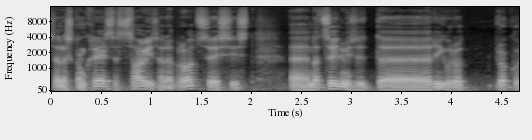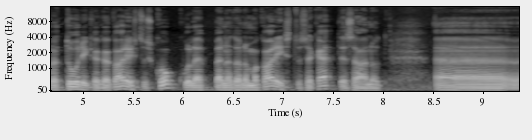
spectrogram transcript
sellest konkreetsest Savisaare protsessist äh,. Nad sõlmisid äh, riigiprokuratuuriga ka karistuskokkuleppe, nad on oma karistuse kätte saanud äh,.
